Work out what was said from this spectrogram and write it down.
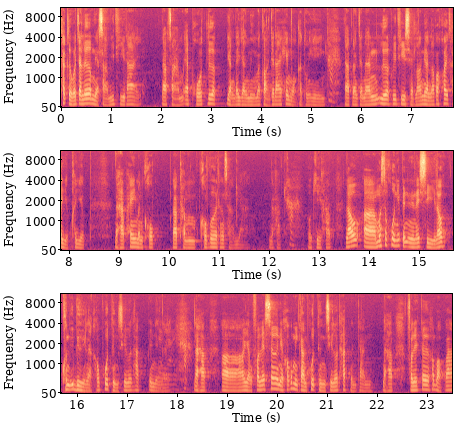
ถ้าเกิดว่าจะเริ่มเนี่ยสามวิธีได้ นะครับสามแอปโพสเลือกอย่างใดอย่างหนึ่งมาก่อนก็ได้ให้เหมาะกับตัวเองค่ะนะครับหลังจากนั้นเลือกวิธีเสร็จแล้วเนี่ยเราก็ค่อยขยับขยับนะครับให้มันครบนะครับทำ cover ทั้ง 3 อย่างนะครับค่ะโอเคครับ แล้วเอ่อเมื่อสักครู่นี้เป็น NIC แล้วคนอื่นๆล่ะเขาพูดถึงซีโรทัศน์เป็นยังไงค่ะนะครับเอออย่าง f o r e s t e r เนี่ยเขาก็มีการพูดถึงซีโรทัศน์เหมือนกันนะครับ f o r e s t e r เขาบอกว่า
